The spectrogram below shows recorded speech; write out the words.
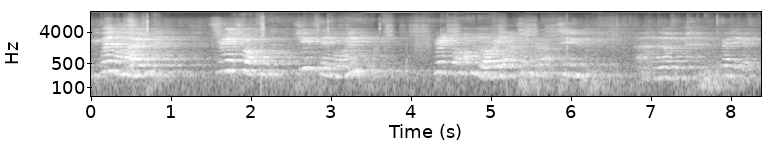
we went home, three o'clock on Tuesday morning, Brit got on the lorry and I took her up to, um, where did it go?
